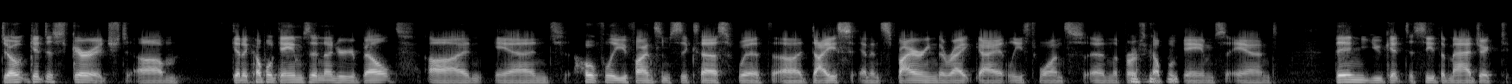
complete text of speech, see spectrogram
Don't get discouraged. Um, get a couple games in under your belt, uh, and hopefully you find some success with uh, dice and inspiring the right guy at least once in the first couple games, and then you get to see the magic,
